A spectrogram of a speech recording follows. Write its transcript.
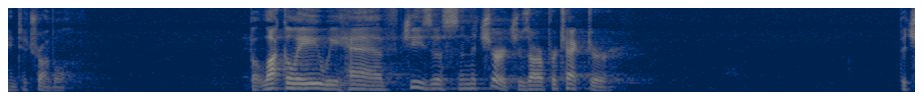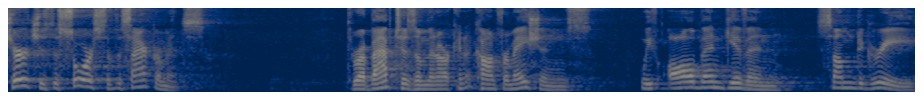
into trouble. But luckily, we have Jesus and the church as our protector. The church is the source of the sacraments. Through our baptism and our confirmations, we've all been given some degree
